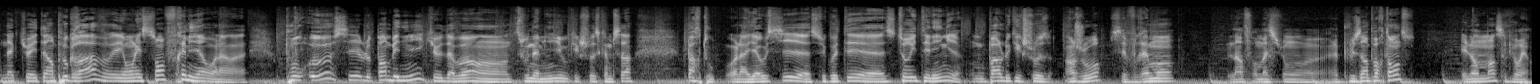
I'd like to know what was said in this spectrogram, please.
une actualité un peu grave et on les sent frémir. Voilà. Pour eux, c'est le pain béni que d'avoir un tsunami ou quelque chose comme ça partout. Voilà, il y a aussi euh, ce côté euh, storytelling. On parle de quelque chose un jour, c'est vraiment l'information la plus importante et le lendemain c'est plus rien.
